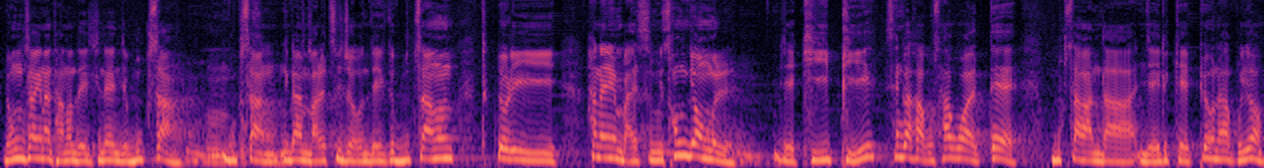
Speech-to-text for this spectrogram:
명상이라는 단어 대신에 이제 묵상, 묵상이라는 말을 쓰죠. 근데 그 묵상은 특별히 이 하나님의 말씀이 성경을 이제 깊이 생각하고 사고할 때 묵상한다 이제 이렇게 표현하고요.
